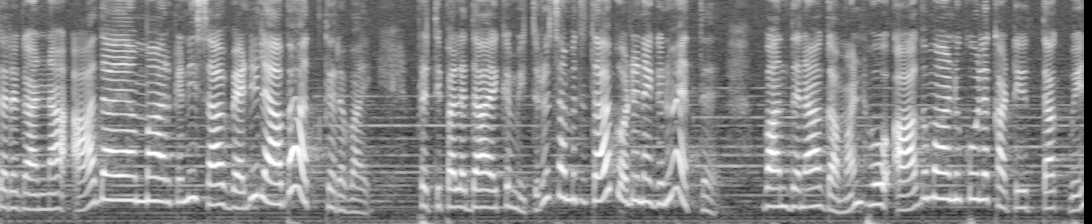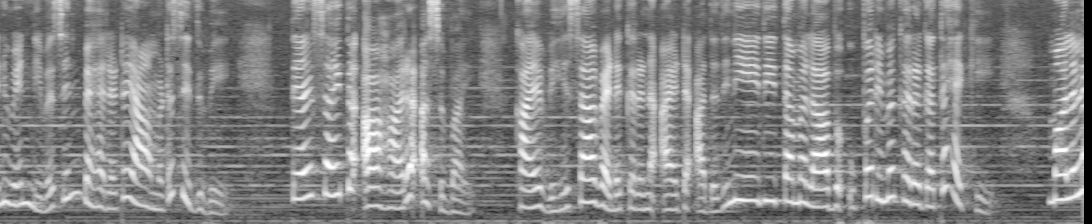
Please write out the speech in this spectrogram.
කරගන්නා ආදායම් මාර්ග නිසා වැඩි ලාභ අත්කරවයි. ප්‍රතිඵලදායක මිතුරු සම්බන්ධතා ගොඩනැගුණු ඇත. වන්දනා ගමන් හෝ ආගමානුකූල කටයුත්තක් වෙනුවෙන් නිවසින් බැහැරට යාමට සිදුවේ. තෙල් සහිත ආහාර අසුබයි. කය වෙහෙසා වැඩ කරන අයට අද දිනයේදී තම ලාභ උපරිම කරගත හැකියි. මලල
